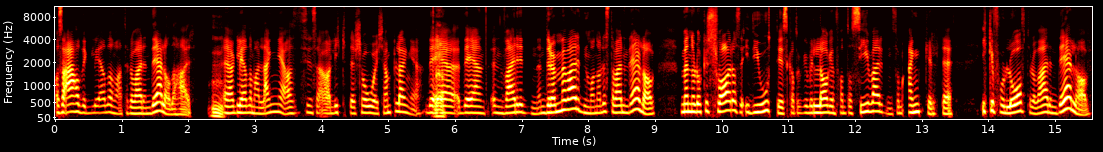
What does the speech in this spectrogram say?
Altså, jeg hadde gleda meg til å være en del av det her. Mm. Jeg har gleda meg lenge. Jeg syns jeg har likt det showet kjempelenge. Det Ja. er, det er en, en verden, en drømmeverden man har lyst til å være en del av. Men når dere svarer så idiotisk at dere vil lage en fantasiverden som enkelte ikke får lov til å være en del av,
